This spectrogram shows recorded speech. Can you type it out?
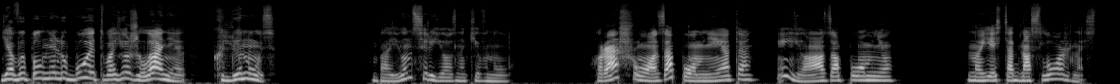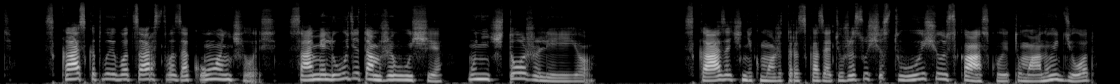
Я выполню любое твое желание, клянусь. Баюн серьезно кивнул. Хорошо, запомни это. И я запомню. Но есть одна сложность. Сказка твоего царства закончилась. Сами люди там живущие уничтожили ее. Сказочник может рассказать уже существующую сказку, и туман уйдет.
